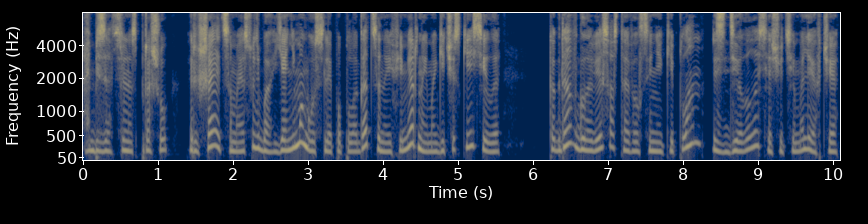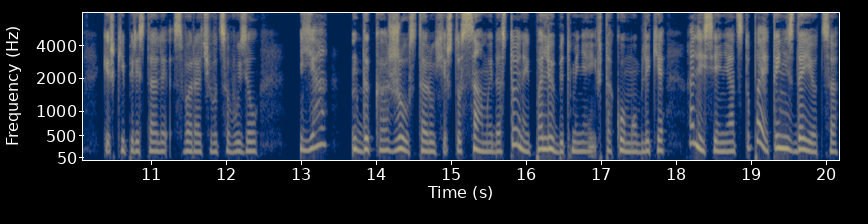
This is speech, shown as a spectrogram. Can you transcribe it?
«Обязательно спрошу. Решается моя судьба. Я не могу слепо полагаться на эфемерные магические силы». Когда в голове составился некий план, сделалось ощутимо легче. Кишки перестали сворачиваться в узел. Я Докажу старухе, что самый достойный полюбит меня и в таком облике. Алисия не отступает и не сдается.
